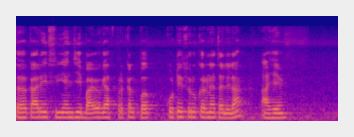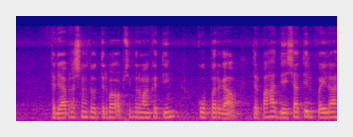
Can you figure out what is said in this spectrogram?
सहकारी सी एन जी बायोगॅस प्रकल्प कुठे सुरू करण्यात आलेला आहे? तर या प्रश्नाचं उत्तर पहा. ऑप्शन क्रमांक तीन कोपरगाव. तर पहा देशातील पहिला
